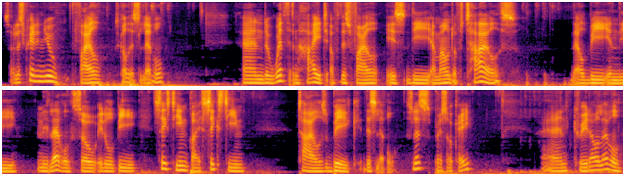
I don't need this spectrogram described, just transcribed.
So let's create a new file. Let's call this level. And the width and height of this file is the amount of tiles that'll be in the in the level. So it will be 16 by 16 tiles big this level. So let's press OK and create our level.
